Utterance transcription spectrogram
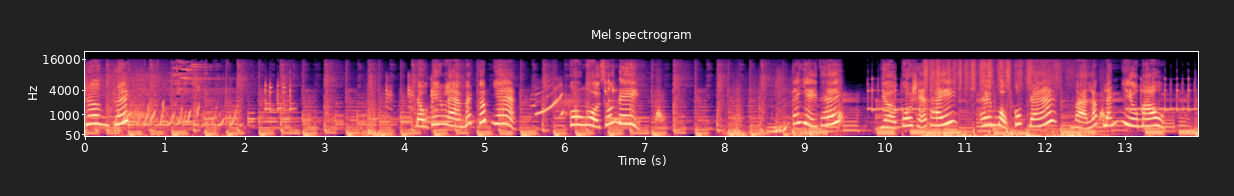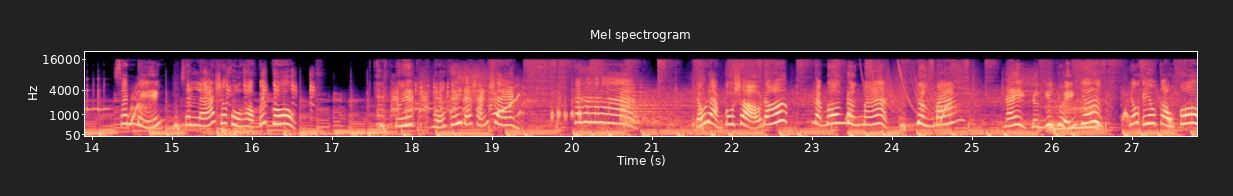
Trơn trích Đầu tiên là make up nha. Cô ngồi xuống đi. Cái gì thế? Giờ cô sẽ thấy thêm một cúc đá và lấp lánh nhiều màu. Xanh biển, xanh lá sẽ phù hợp với cô. Tuyệt, vũ khí đã sẵn sàng. Ha ha ha! Cháu làm cô sợ đó. Làm ơn đừng mà Đừng bắn Này đừng di chuyển chứ. Cháu yêu cầu cô.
